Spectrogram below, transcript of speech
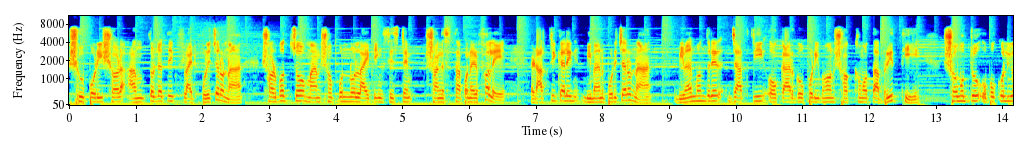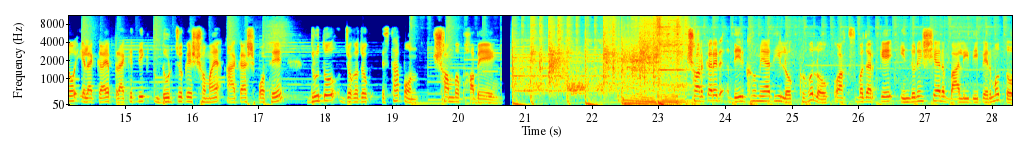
সুপরিসর আন্তর্জাতিক ফ্লাইট পরিচালনা সর্বোচ্চ মানসম্পন্ন লাইটিং সিস্টেম সংস্থাপনের ফলে রাত্রিকালীন বিমান পরিচালনা, বিমানবন্দরের যাত্রী ও কার্গো পরিবহন সক্ষমতা বৃদ্ধি, সমুদ্র উপকূলীয় এলাকায় প্রাকৃতিক দুর্যোগের সময় আকাশ পথে দ্রুত যোগাযোগ স্থাপন সম্ভব হবে। সরকারের দীর্ঘমেয়াদী লক্ষ্য হল কক্সবাজারকে ইন্দোনেশিয়ার বালি দ্বীপের মতো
